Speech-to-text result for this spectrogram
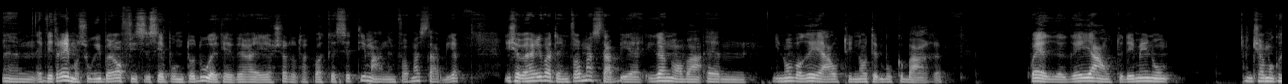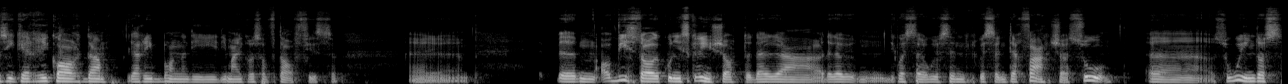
ehm, vedremo su LibreOffice 6.2 che verrà rilasciato tra qualche settimana in forma stabile, diceva è arrivato in forma stabile nuova, ehm, il nuovo layout in notebook bar, quel layout dei menu, diciamo così, che ricorda la ribbon di, di Microsoft Office. Eh, ehm, ho visto alcuni screenshot della, della, di questa, questa, questa interfaccia su, eh, su, Windows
